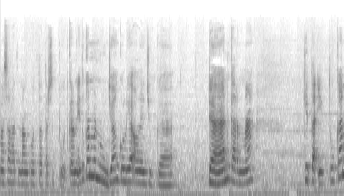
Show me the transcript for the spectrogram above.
masalah tentang kuota tersebut. Karena itu kan menunjang kuliah online juga. Dan karena kita itu kan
